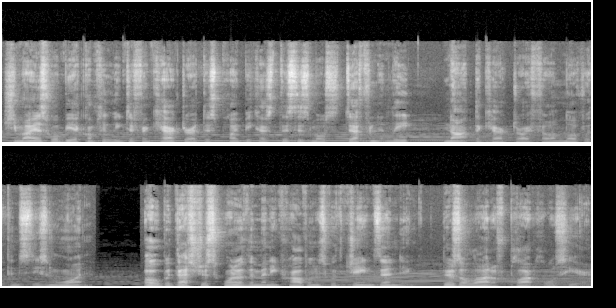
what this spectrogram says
She might as well be a completely different character at this point because this is most definitely not the character I fell in love with in Season 1. Oh, but that's just one of the many problems with Jane's ending. There's a lot of plot holes here.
